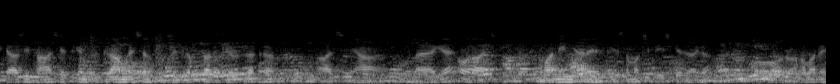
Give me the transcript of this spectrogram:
इटारसी थाना क्षेत्र के ग्राम रैसलपुर से गिरफ़्तार किया जाकर आज यहाँ लाया गया और आज माननीय न्यायालय के समक्ष पेश किया जाएगा। और हमारे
